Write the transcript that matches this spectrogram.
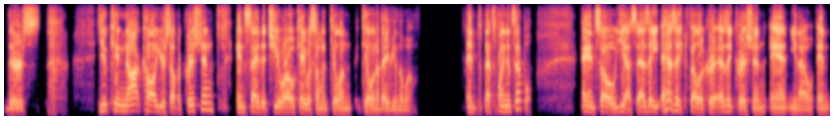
There's you cannot call yourself a Christian and say that you are okay with someone killing killing a baby in the womb. And that's plain and simple. And so yes, as a as a fellow as a Christian and you know and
